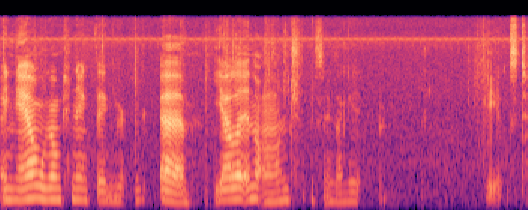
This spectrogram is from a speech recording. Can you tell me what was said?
Okay, now we're going to connect the uh, yellow and the orange as soon as I get it fixed.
